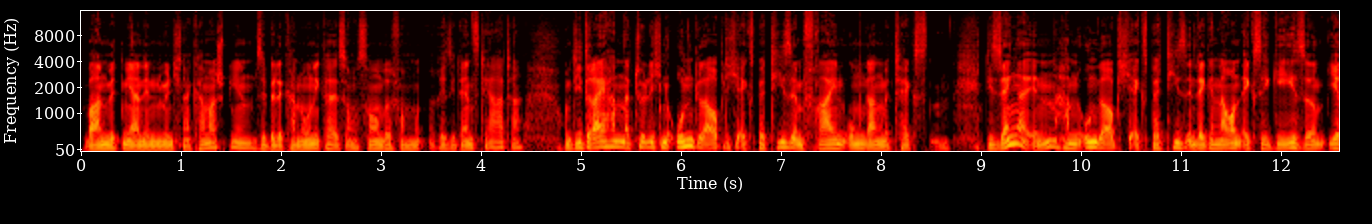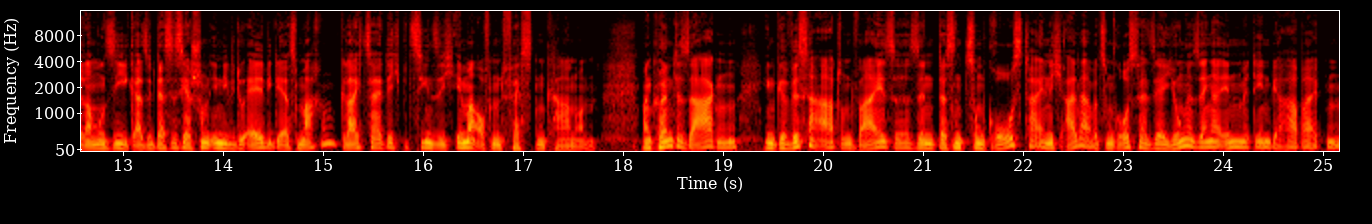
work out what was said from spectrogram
waren mit mir an den Münchner Kammerspielen. Sibylle Kanonika ist Ensemble vom Residenztheater. Und die drei haben natürlich eine unglaubliche Expertise im freien Umgang mit Texten. Die SängerInnen haben eine unglaubliche Expertise in der genauen Exegese ihrer Musik. Also das ist ja schon individuell, wie die das machen. Gleichzeitig beziehen sich immer auf einen festen Kanon. Man könnte sagen, in gewisser Art und Weise sind, das sind zum Großteil, nicht alle, aber zum Großteil sehr junge SängerInnen, mit denen wir arbeiten,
